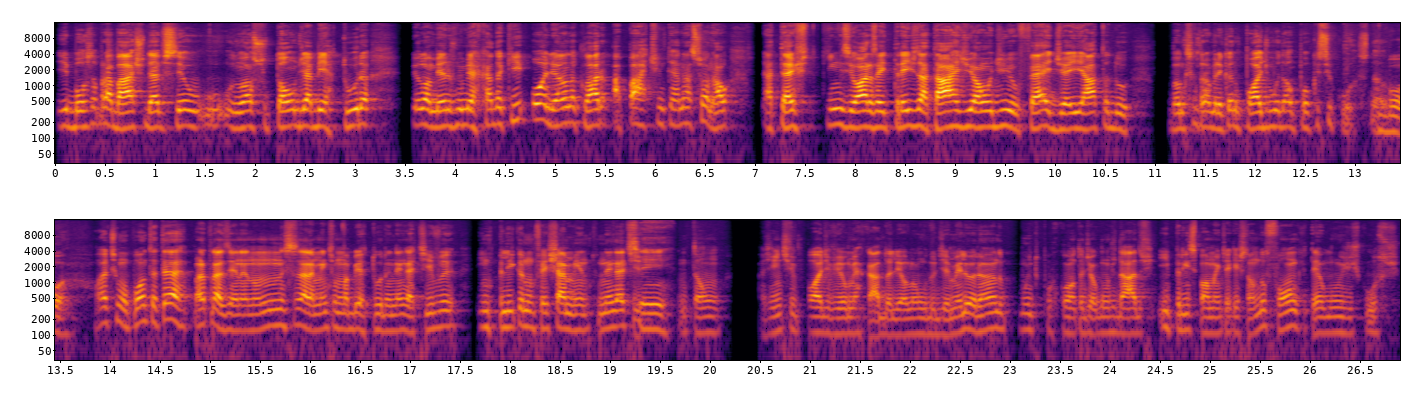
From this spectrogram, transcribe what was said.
e bolsa para baixo. Deve ser o, o nosso tom de abertura, pelo menos no mercado aqui, olhando, claro, a parte internacional até as 15 horas, aí, 3 da tarde, onde o Fed, aí, ata do Banco Central Americano pode mudar um pouco esse curso. Né? Boa. Ótimo ponto até para trazer, né? Não necessariamente uma abertura negativa implica num fechamento negativo. Sim. Então, a gente pode ver o mercado ali ao longo do dia melhorando, muito por conta de alguns dados e principalmente a questão do FOM, que tem alguns discursos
